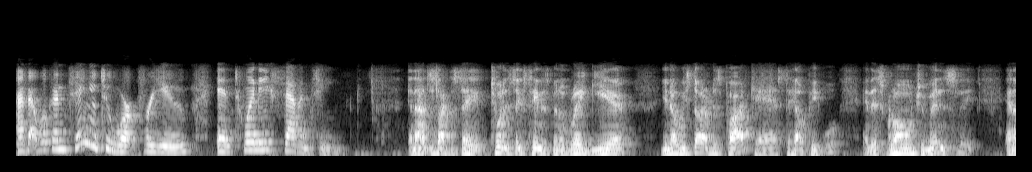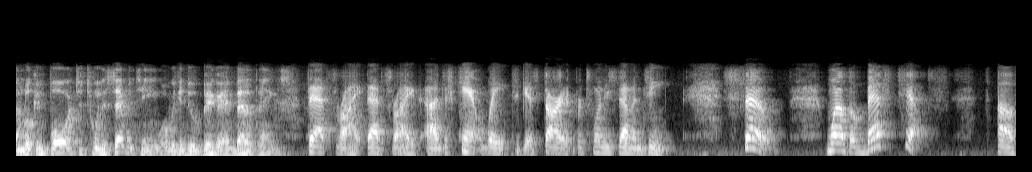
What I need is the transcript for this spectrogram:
and that will continue to work for you in 2017. And I'd just like to say 2016 has been a great year. You know, we started this podcast to help people, and it's grown tremendously. And I'm looking forward to 2017 where we can do bigger and better things. That's right. That's right. I just can't wait to get started for 2017. So, one of the best tips of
